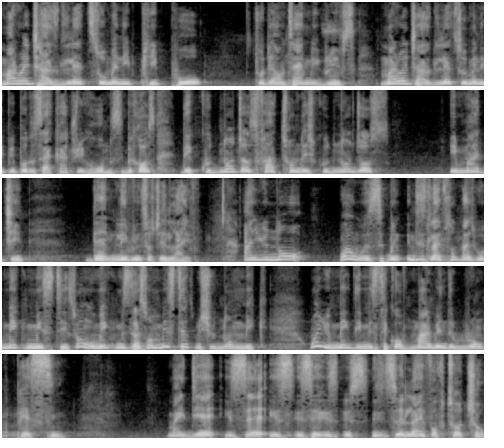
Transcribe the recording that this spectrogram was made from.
Marriage has led so many people to their untimely graves. Marriage has led so many people to psychiatric homes because they could not just fathom, they could not just imagine them living such a life. And you know, when we when in this life sometimes we make mistakes when we make mistakes there's some mistakes we should not make when you make the mistake of marrying the wrong person my dear it's a it's, it's, a, it's, it's a life of torture.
